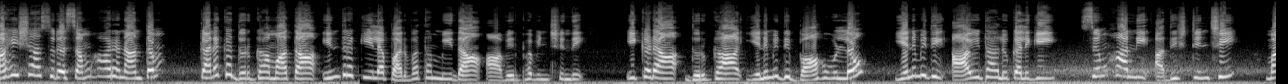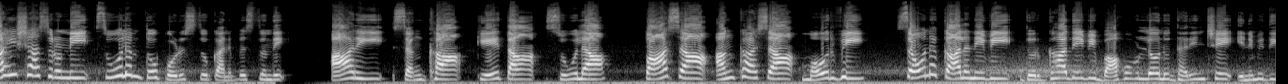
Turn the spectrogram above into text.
మహిషాసుర సంహారణాంతం కనక దుర్గామాత ఇంద్రకీల పర్వతం మీద ఆవిర్భవించింది. ఇక్కడ దుర్గా ఎనిమిది బాహువుల్లో ఎనిమిది ఆయుధాలు కలిగి సింహాన్ని అధిష్ఠించి మహిషాసురుణ్ణి శూలంతో పొడుస్తూ కనిపిస్తుంది. ఆరి శంఖ కేత శూల పాస అంకాశ మౌర్వి సౌనకాలనేవి దుర్గాదేవి బాహువుల్లోను ధరించే ఎనిమిది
